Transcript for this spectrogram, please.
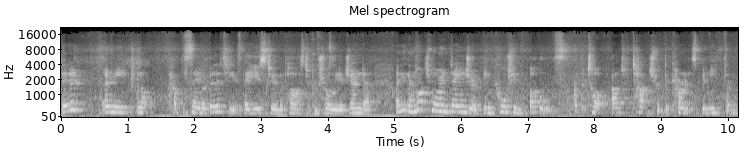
they don't only not have the same ability as they used to in the past to control the agenda, I think they're much more in danger of being caught in bubbles at the top, out of touch with the currents beneath them.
